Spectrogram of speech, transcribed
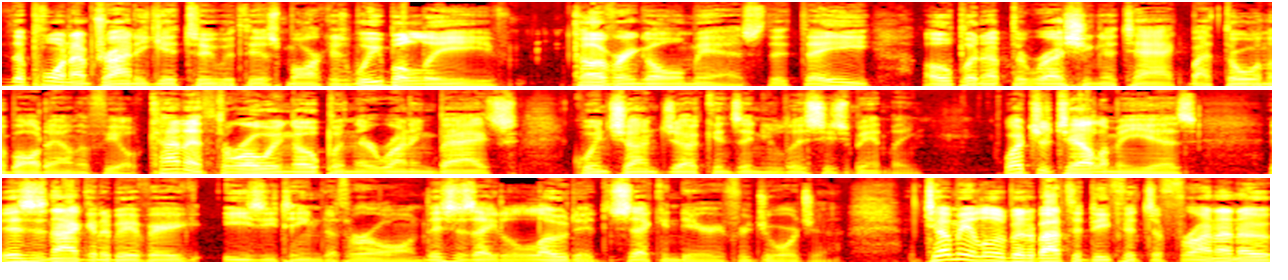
The point I'm trying to get to with this, Marc, is we believe covering Ole Miss that they open up the rushing attack by throwing the ball down the field, kind of throwing open their running backs, Quinshon Judkins and Ulysses Bentley. What you're telling me is this is not going to be a very easy team to throw on. This is a loaded secondary for Georgia. Tell me a little bit about the defensive front. I know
